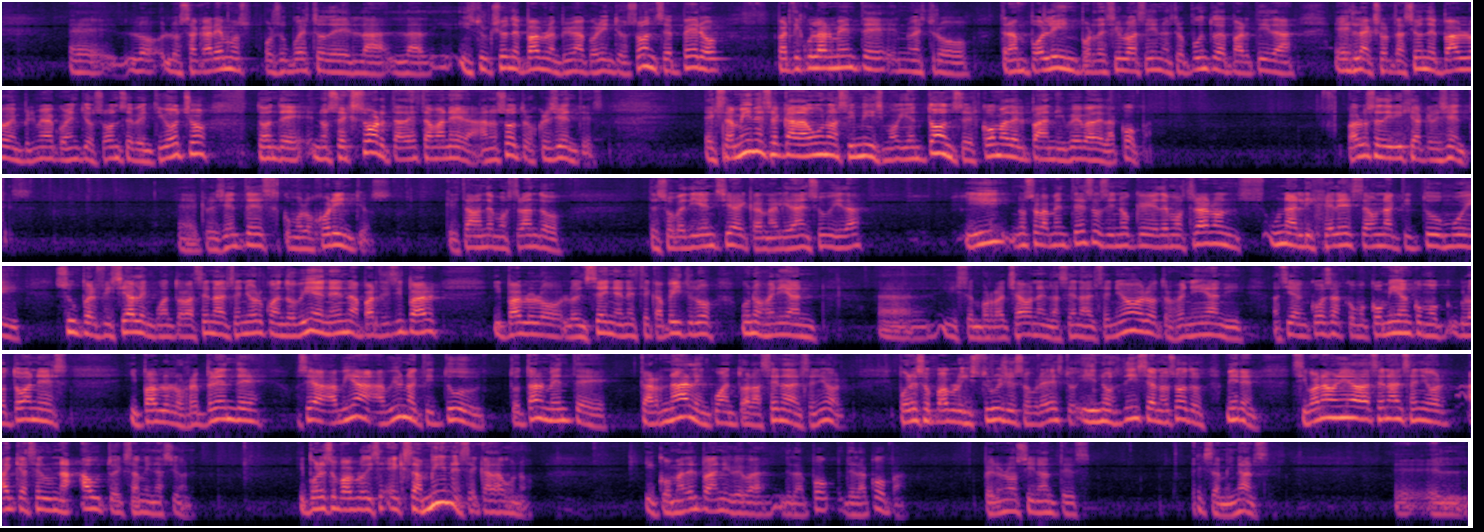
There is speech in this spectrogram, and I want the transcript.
eh, lo, lo, sacaremos, por supuesto, de la, la instrucción de Pablo en 1 Corintios 11, pero particularmente nuestro trampolín, por decirlo así, nuestro punto de partida es la exhortación de Pablo en 1 Corintios 11, 28, donde nos exhorta de esta manera a nosotros creyentes. Examínese cada uno a sí mismo y entonces coma del pan y beba de la copa. Pablo se dirige a creyentes, eh, creyentes como los corintios, que estaban demostrando desobediencia y carnalidad en su vida. Y no solamente eso, sino que demostraron una ligereza, una actitud muy superficial en cuanto a la cena del Señor cuando vienen a participar, y Pablo lo, enseña en este capítulo, unos venían eh, y se emborrachaban en la cena del Señor, otros venían y hacían cosas como comían como glotones, y Pablo los reprende. O sea, había, había una actitud totalmente carnal en cuanto a la cena del Señor. Por eso Pablo instruye sobre esto y nos dice a nosotros, miren, si van a venir a la cena del Señor hay que hacer una autoexaminación. Y por eso Pablo dice, examínese cada uno y coma del pan y beba de la, de la copa, pero no sin antes examinarse. Eh,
